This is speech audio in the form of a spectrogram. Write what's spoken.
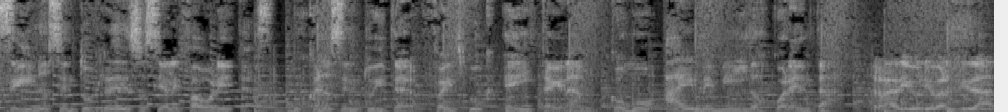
Seguinos en tus redes sociales favoritas. Búscanos en Twitter, Facebook e Instagram como AM1240 Radio Universidad.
